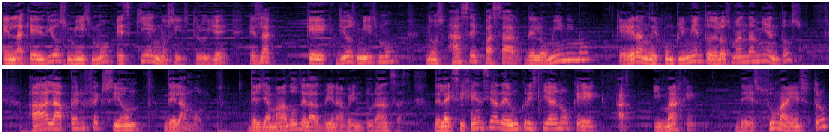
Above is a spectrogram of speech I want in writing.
en la que Dios mismo es quien nos instruye, es la que Dios mismo nos hace pasar de lo mínimo, que eran el cumplimiento de los mandamientos, a la perfección del amor, del llamado de las bienaventuranzas, de la exigencia de un cristiano que a imagen de su Maestro,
